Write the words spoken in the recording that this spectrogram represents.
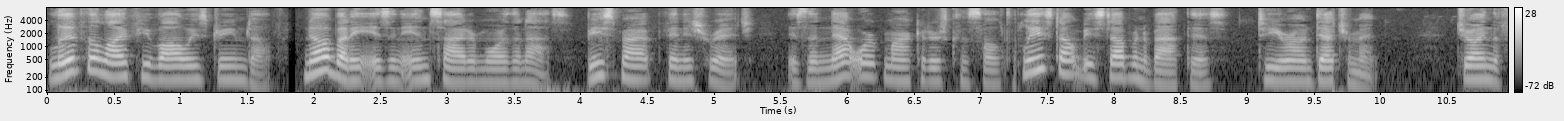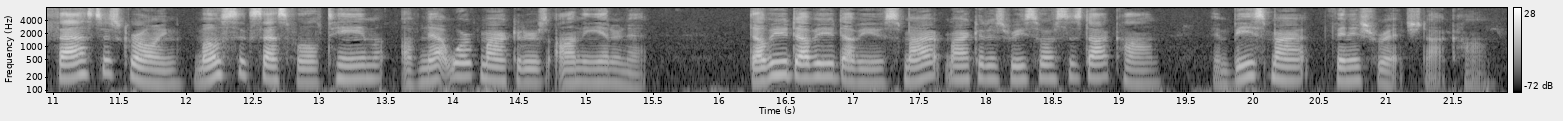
Live the life you've always dreamed of. Nobody is an insider more than us. Be Smart, Finish Rich is the network marketer's consultant. Please don't be stubborn about this to your own detriment. Join the fastest growing, most successful team of network marketers on the internet. www.smartmarketersresources.com and besmartfinishrich.com.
